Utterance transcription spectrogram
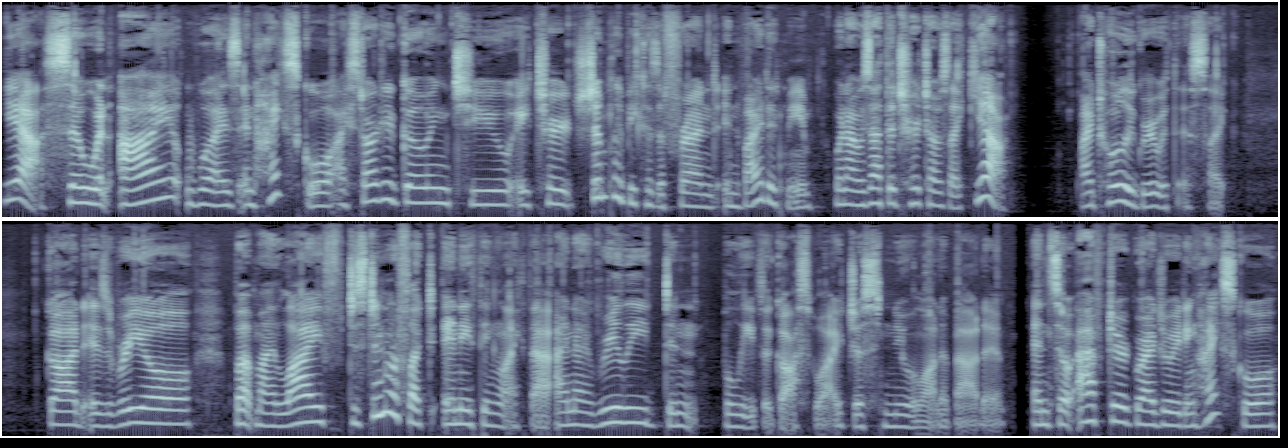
Yeah. So when I was in high school, I started going to a church simply because a friend invited me. When I was at the church, I was like, yeah, I totally agree with this. Like, God is real, but my life just didn't reflect anything like that. And I really didn't believe the gospel. I just knew a lot about it. And so after graduating high school,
